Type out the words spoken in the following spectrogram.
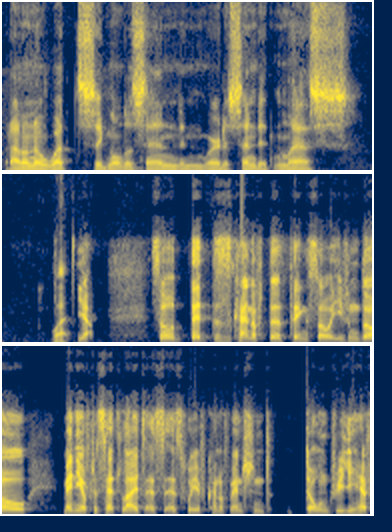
but I don't know what signal to send and where to send it unless what. Yeah. So that this is kind of the thing. So even though many of the satellites, as, as we have kind of mentioned, don't really have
